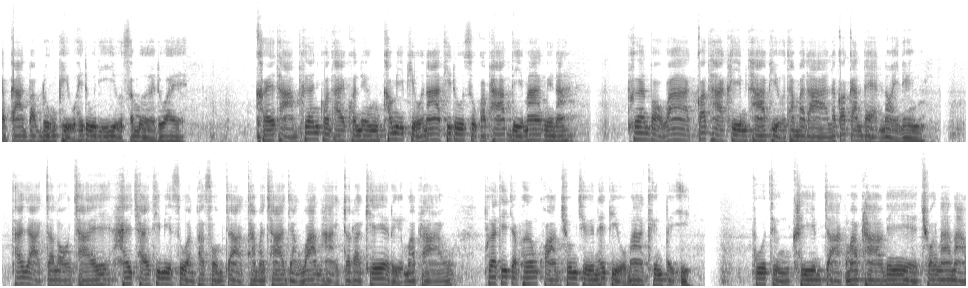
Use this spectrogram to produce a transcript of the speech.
กับการบำรุงผิวให้ดูดีอยู่เสมอด้วย เคยถามเพื่อนคนไทยคนหนึ่งเขามีผิวหน้าที่ดูสุขภาพดีมากเลยนะ เพื่อนบอกว่าก็ทาครีมทาผิวธรรมดาแล้วก็กันแดดหน่อยหนึ่ง ถ้าอยากจะลองใช้ให้ใช้ที่มีส่วนผสมจากธรรมชาติอย่างว่านหางจระเข้หรือมะพร้าว เพื่อที่จะเพิ่มความชุ่มชื้นให้ผิวมากขึ้นไปอีก พูดถึงครีมจากมะพร้าวนี่ช่วงหน้าหนาว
